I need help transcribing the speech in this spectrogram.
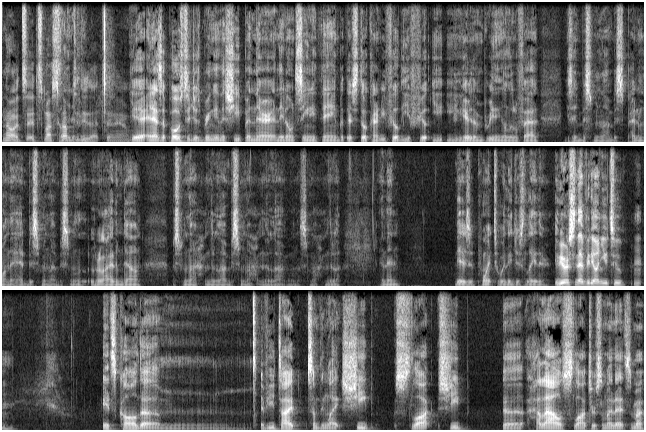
No, it's it's messed Totally up to do that to an animal. Yeah, and as opposed to just bringing the sheep in there and they don't see anything, but they're still kind of you feel you feel you, you hear them breathing a little fast. You say Bismillah, bis, pet them on the head, Bismillah, Bismillah, lie them down, Bismillah, Alhamdulillah, Bismillah, Alhamdulillah, Bismillah, Alhamdulillah, and then there's a point to where they just lay there. Have you ever seen that video on YouTube? Mm-mm. It's called um, if you type something like sheep slot sheep uh, halal slaughter something like that. Some, a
